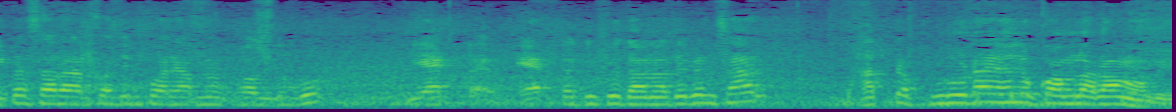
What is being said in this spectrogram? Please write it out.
এইটা স্যার আর কদিন পরে আপনার ফল দেবো। একটা একটা দুটো দানা দেবেন স্যার। ভাতটা পুরোটাই হলো কমলা রং হবে।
